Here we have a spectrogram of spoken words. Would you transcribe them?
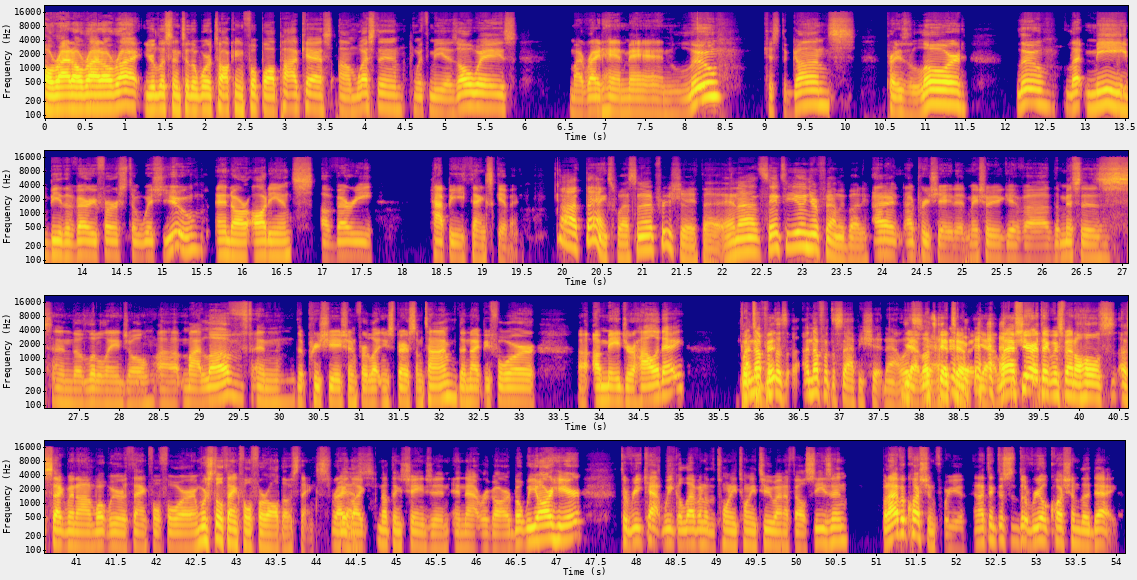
All right, all right, all right. You're listening to the We're Talking Football podcast. I'm Weston. With me, as always, my right hand man, Lou. Kiss the guns. Praise the Lord. Lou, let me be the very first to wish you and our audience a very happy Thanksgiving. Ah, thanks, Weston. I appreciate that. And uh, same to you and your family, buddy. I, I appreciate it. Make sure you give uh, the missus and the little angel uh, my love and the appreciation for letting you spare some time the night before uh, a major holiday. But enough with the enough with the sappy shit now. Let's, yeah, let's yeah. get to it. Yeah, last year I think we spent a whole a segment on what we were thankful for, and we're still thankful for all those things, right? Yes. Like nothing's changed in, in that regard. But we are here to recap week 11 of the 2022 NFL season. But I have a question for you, and I think this is the real question of the day.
